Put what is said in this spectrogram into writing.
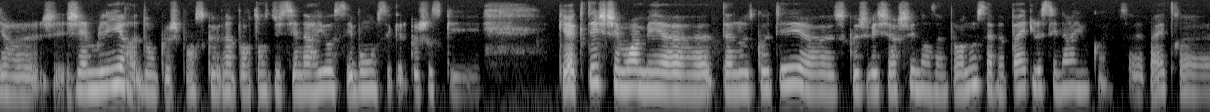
euh, j'ai- j'aime lire, donc je pense que l'importance du scénario, c'est bon, c'est quelque chose qui est, acté chez moi, mais euh, d'un autre côté, euh, ce que je vais chercher dans un porno, ça va pas être le scénario, quoi. Ça va pas être euh,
